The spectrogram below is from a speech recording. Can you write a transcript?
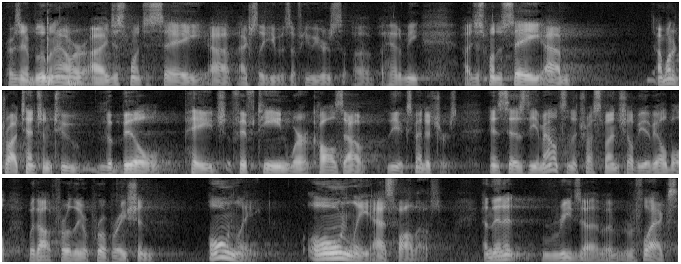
Representative Blumenauer, I just want to say, uh, actually, he was a few years uh, ahead of me. I just want to say, um, I want to draw attention to the bill, page 15, where it calls out the expenditures. And it says the amounts in the trust fund shall be available without further appropriation only, only as follows. And then it reads, uh, reflects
